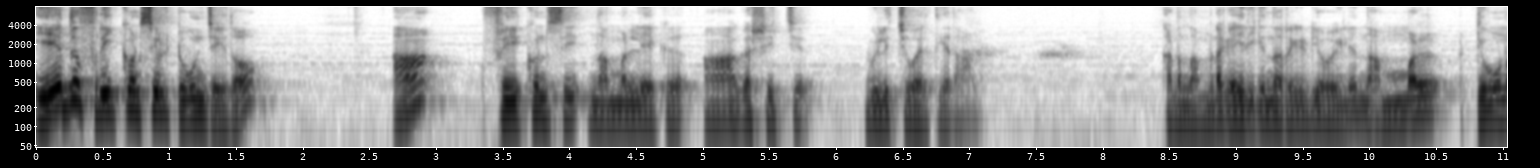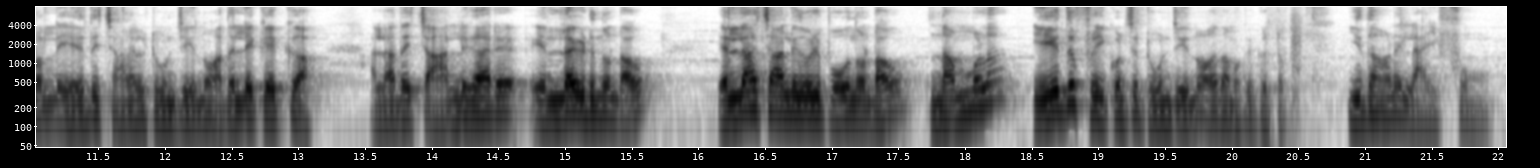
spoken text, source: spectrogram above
ഏത് ഫ്രീക്വൻസിയിൽ ട്യൂൺ ചെയ്തോ ആ ഫ്രീക്വൻസി നമ്മളിലേക്ക് ആകർഷിച്ച് വിളിച്ചു വരുത്തിയതാണ്. കാരണം നമ്മുടെ കയ്യിരിക്കുന്ന റേഡിയോയിൽ നമ്മൾ ട്യൂണറിൽ ഏത് ചാനൽ ട്യൂൺ ചെയ്യുന്നു അതല്ലേ കേൾക്കുക. അല്ലാതെ ചാനലുകാർ എല്ലാം ഇടുന്നുണ്ടാവും എല്ലാ ചാനലും ഇതുവഴി പോകുന്നുണ്ടാവും. നമ്മൾ ഏത് ഫ്രീക്വൻസി ട്യൂൺ ചെയ്യുന്നു അത് നമുക്ക് കിട്ടും. ഇതാണ് ലൈഫും.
